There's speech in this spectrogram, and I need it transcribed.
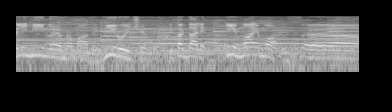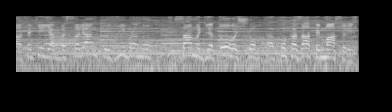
релігійної громади, віруючих і так далі. І маємо е, такі якби солянку зібрану саме для того, щоб е, показати масовість.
